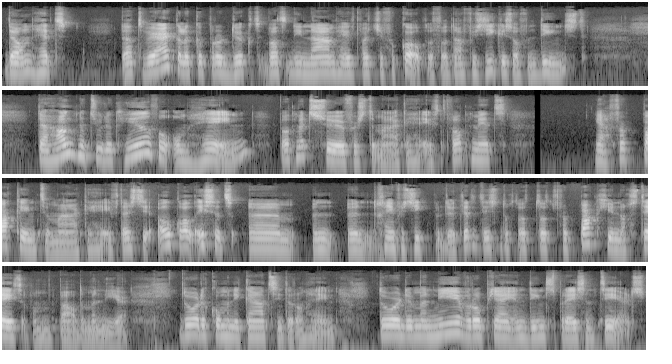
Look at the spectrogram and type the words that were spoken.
dan het daadwerkelijke product wat die naam heeft wat je verkoopt. Of dat nou fysiek is of een dienst daar hangt natuurlijk heel veel omheen, wat met servers te maken heeft, wat met ja, verpakking te maken heeft. Dus ook al is het um, een, een, geen fysiek product, hè, dat, is nog, dat, dat verpak je nog steeds op een bepaalde manier. Door de communicatie eromheen, door de manier waarop jij een dienst presenteert.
